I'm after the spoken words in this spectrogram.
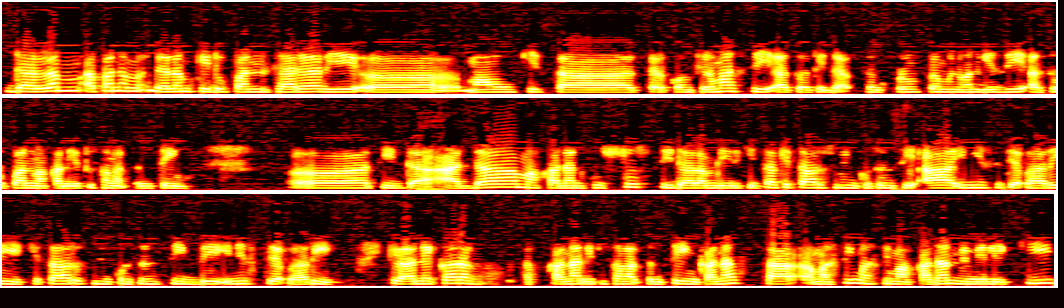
dalam apa nama dalam kehidupan sehari-hari uh, mau kita terkonfirmasi atau tidak pemenuhan gizi asupan makan itu sangat penting. Uh, tidak ada makanan khusus di dalam diri kita kita harus mengkonsumsi A ini setiap hari kita harus mengkonsumsi B ini setiap hari keanekaragaman makanan itu sangat penting karena masing-masing makanan memiliki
